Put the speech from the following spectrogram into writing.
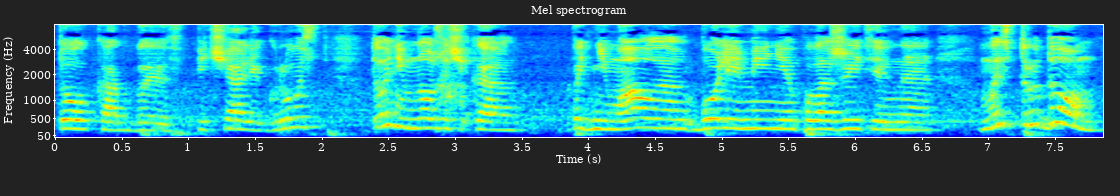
то как бы в печали, грусть, то немножечко поднимала более-менее положительное. Мы с трудом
